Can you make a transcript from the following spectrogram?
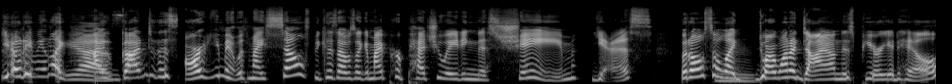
You know what i mean? Like Yes. i've gotten to this argument with myself because i was like am i perpetuating this shame? Yes but also like Mm. do i want to die on this period hill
